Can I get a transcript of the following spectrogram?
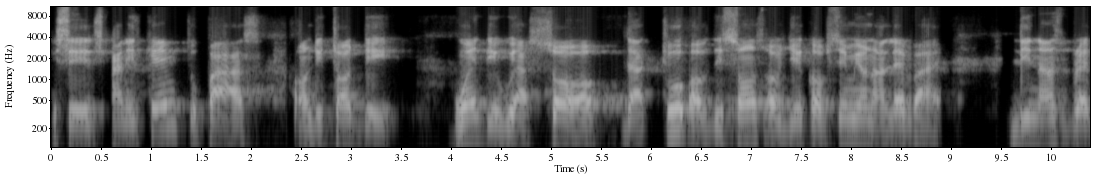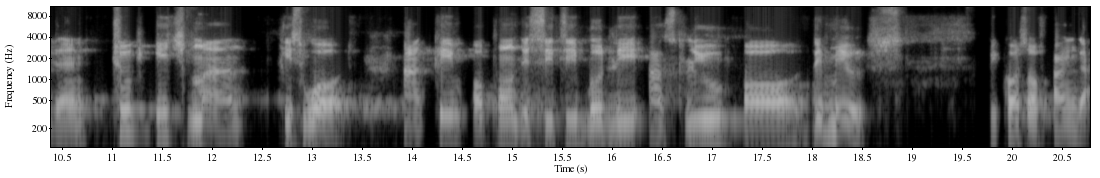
It says, And it came to pass on the third day, when they were saw that two of the sons of Jacob, Simeon and Levi, Dinah's brethren, took each man his word and came upon the city boldly and slew all the males because of anger.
